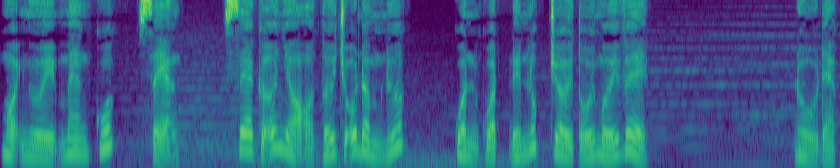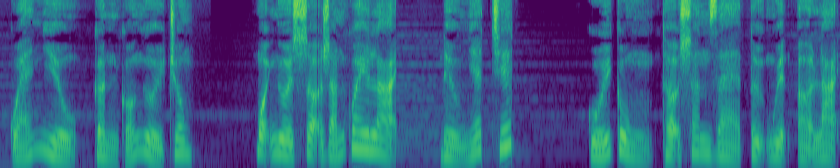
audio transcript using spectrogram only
Mọi người mang cuốc, xẻng, xe cỡ nhỏ tới chỗ đầm nước, quần quật đến lúc trời tối mới về. Đồ đạc quá nhiều, cần có người trông. Mọi người sợ rắn quay lại, đều nhét chết Cuối cùng thợ săn già tự nguyện ở lại.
